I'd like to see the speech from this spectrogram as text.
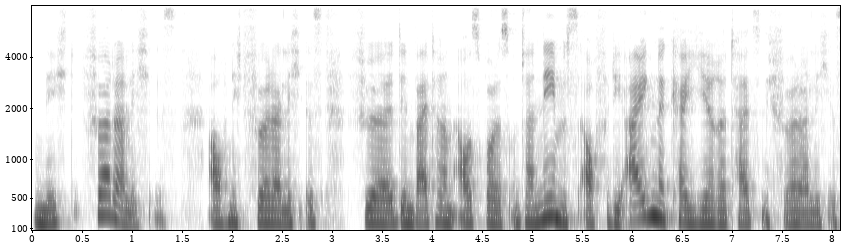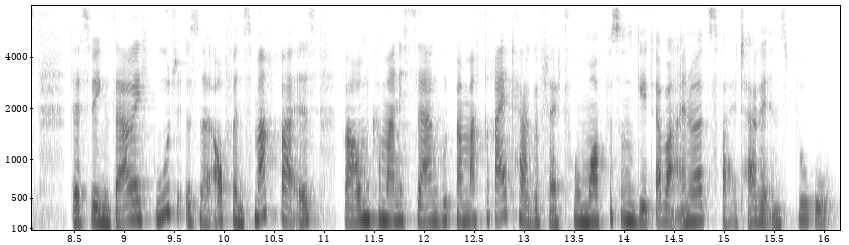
nicht förderlich ist. Auch nicht förderlich ist für den weiteren Ausbau des Unternehmens, auch für die eigene Karriere teils nicht förderlich ist. Deswegen sage ich, gut, ist, auch wenn es machbar ist, warum kann man nicht sagen, gut, man macht drei Tage vielleicht Homeoffice und geht aber ein oder zwei Tage ins Büro?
